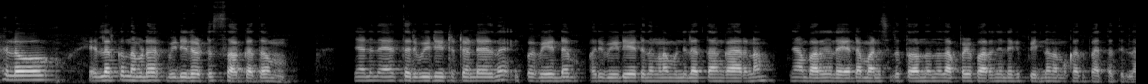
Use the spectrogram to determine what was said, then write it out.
ഹലോ എല്ലാവർക്കും നമ്മുടെ വീഡിയോയിലോട്ട് സ്വാഗതം. ഞാൻ നേരത്തെ ഒരു വീഡിയോ ഇട്ടിട്ടുണ്ടായിരുന്നു. ഇപ്പോൾ വീണ്ടും ഒരു വീഡിയോ ആയിട്ട് നിങ്ങളെ മുന്നിലെത്താൻ കാരണം ഞാൻ പറഞ്ഞില്ല എന്റെ മനസ്സിൽ തോന്നുന്നത് അപ്പോഴും പറഞ്ഞില്ലെങ്കിൽ പിന്നെ നമുക്കത് പറ്റത്തില്ല.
